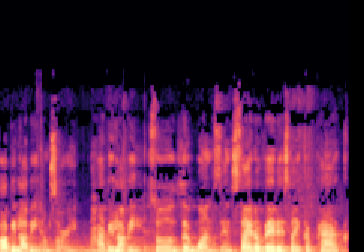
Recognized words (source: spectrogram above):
Hobby Lobby, I'm sorry, Hobby Lobby. So the ones inside of it is like a pack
